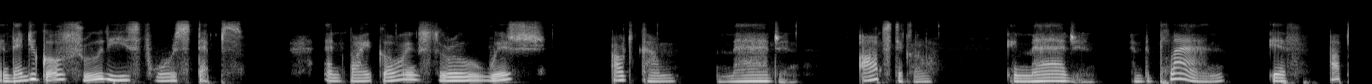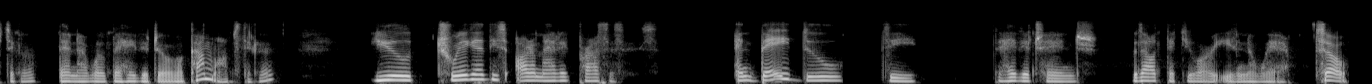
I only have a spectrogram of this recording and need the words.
And then you go through these four steps. And by going through wish, outcome, imagine, obstacle, imagine, and the plan, if obstacle, then I will behavior to overcome obstacle, you trigger these automatic processes. And they do the behavior change without that you are even aware. So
